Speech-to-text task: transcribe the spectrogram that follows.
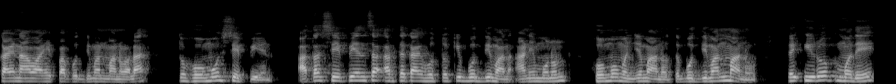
काय नाव आहे पा बुद्धिमान मानवाला? तो होमोसेपियन आता सेपियनचा अर्थ काय होतो की बुद्धिमान? आणि म्हणून होमो म्हणजे मानव. तर बुद्धिमान मानव. तर युरोपमध्ये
